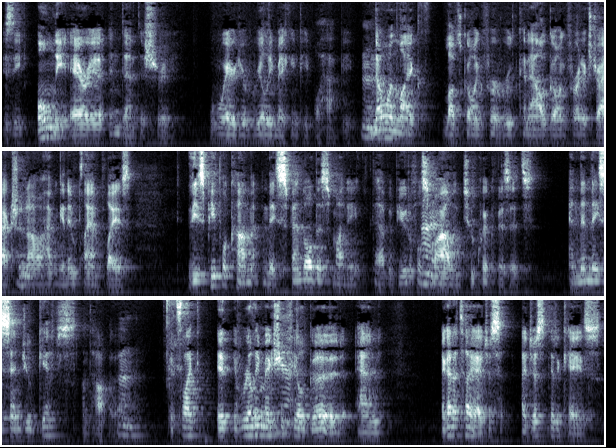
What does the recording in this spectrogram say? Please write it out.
is the only area in dentistry where you're really making people happy. Mm-hmm. No one like loves going for a root canal, going for an extraction, or having an implant placed. These people come and they spend all this money to have a beautiful Right. smile and two quick visits, and then they send you gifts on top of that. Mm-hmm. It's like it, it really makes you feel good. And I got to tell you, I just I just did a case.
